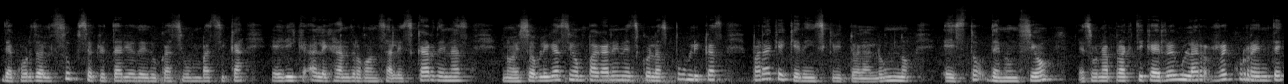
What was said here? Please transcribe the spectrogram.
De acuerdo al subsecretario de Educación Básica, Eric Alejandro González Cárdenas, no es obligación pagar en escuelas públicas para que quede inscrito el alumno. Esto, denunció, es una práctica irregular recurrente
